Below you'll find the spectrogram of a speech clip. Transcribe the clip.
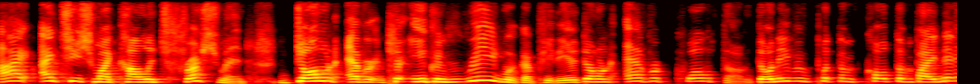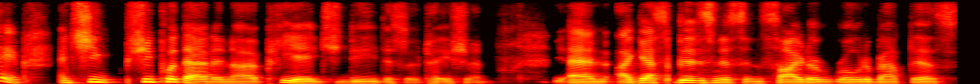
I, I teach my college freshmen don't ever you can read wikipedia don't ever quote them don't even put them quote them by name. And she she put that in a phd dissertation. Yeah. and i guess business insider wrote about this.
